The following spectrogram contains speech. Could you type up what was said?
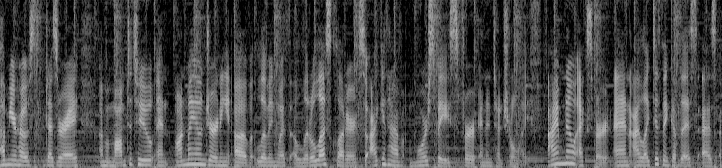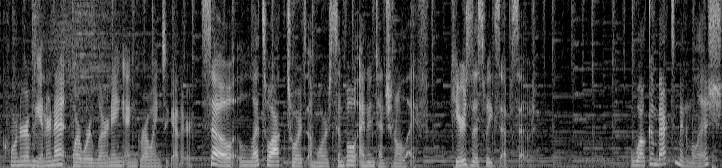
I'm your host, Desiree. I'm a mom to two and on my own journey of living with a little less clutter so I can have more space for an intentional life. I'm no expert, and I like to think of this as a corner of the internet where we're learning and growing together. So let's walk towards a more simple and intentional life. Here's this week's episode. Welcome back to Minimalish.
